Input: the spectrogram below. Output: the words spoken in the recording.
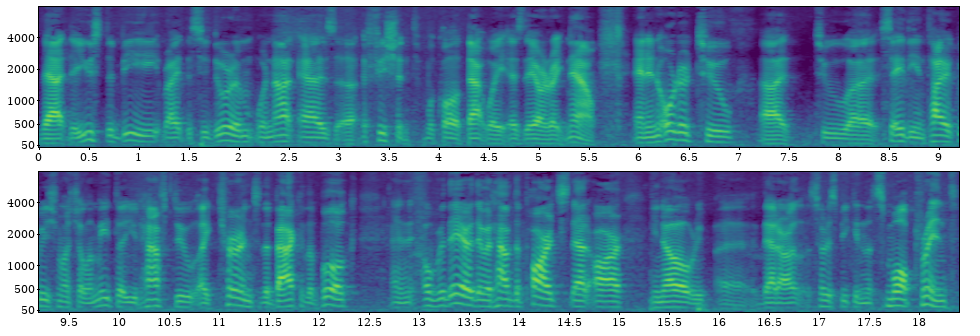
that there used to be, right, the Sidurim were not as uh, efficient, we'll call it that way, as they are right now. And in order to uh, to uh, say the entire Krishma Shalamita, you'd have to like turn to the back of the book, and over there they would have the parts that are, you know, uh, that are, so to speak, in the small print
